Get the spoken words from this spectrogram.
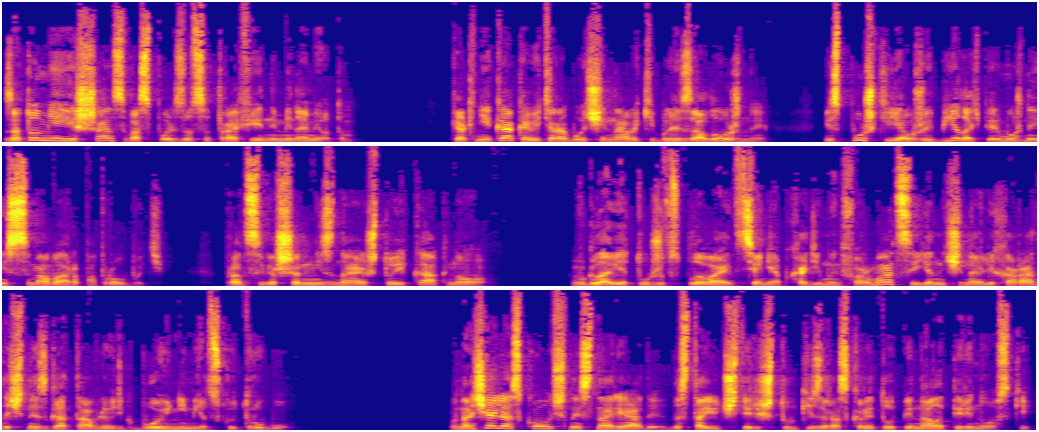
Зато у меня есть шанс воспользоваться трофейным минометом. Как-никак, а ведь рабочие навыки были заложены. Из пушки я уже бил, а теперь можно из самовара попробовать. Правда, совершенно не знаю, что и как, но... В голове тут же всплывает вся необходимая информация, и я начинаю лихорадочно изготавливать к бою немецкую трубу. Вначале осколочные снаряды, достаю четыре штуки из раскрытого пенала переноски,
